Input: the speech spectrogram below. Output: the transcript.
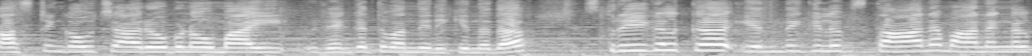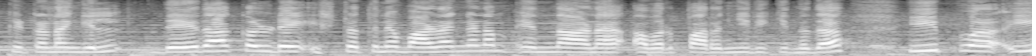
കാസ്റ്റിംഗ് കൗച്ച് ആരോപണവുമായി രംഗത്ത് വന്നിരിക്കുന്നത്. സ്ത്രീകൾക്ക് എന്തെങ്കിലും സ്ഥാനമാനങ്ങൾ കിട്ടണമെങ്കിൽ നേതാക്കളുടെ ഇഷ്ടത്തിന് വഴങ്ങണം എന്നാണ് അവർ പറഞ്ഞിരിക്കുന്നത്. ഈ ഈ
